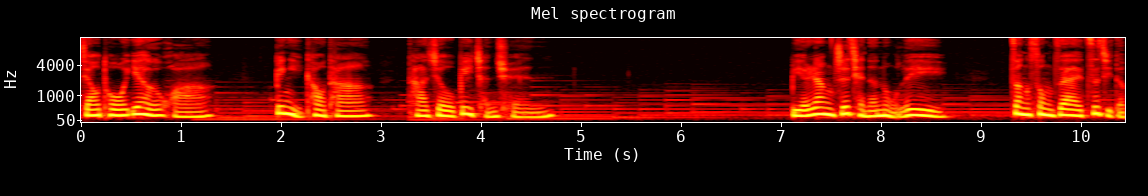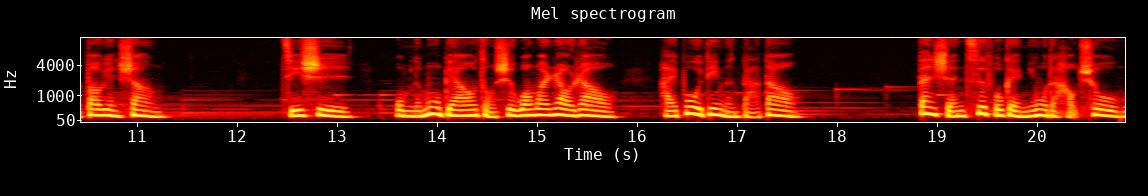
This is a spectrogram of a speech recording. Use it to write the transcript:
交托耶和华，并倚靠他，他就必成全。别让之前的努力葬送在自己的抱怨上，即使我们的目标总是弯弯绕绕，还不一定能达到，但神赐福给你我的好处，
